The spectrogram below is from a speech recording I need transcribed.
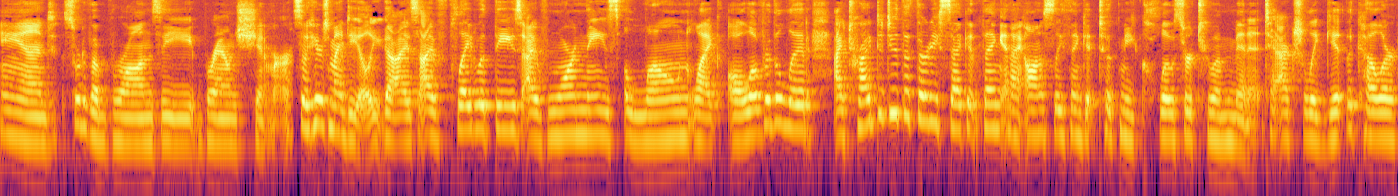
and sort of a bronzy brown shimmer. So here's my deal, you guys. I've played with these, I've worn these alone like all over the lid. I tried to do the 30 second thing and I honestly think it took me closer to a minute to actually get the color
